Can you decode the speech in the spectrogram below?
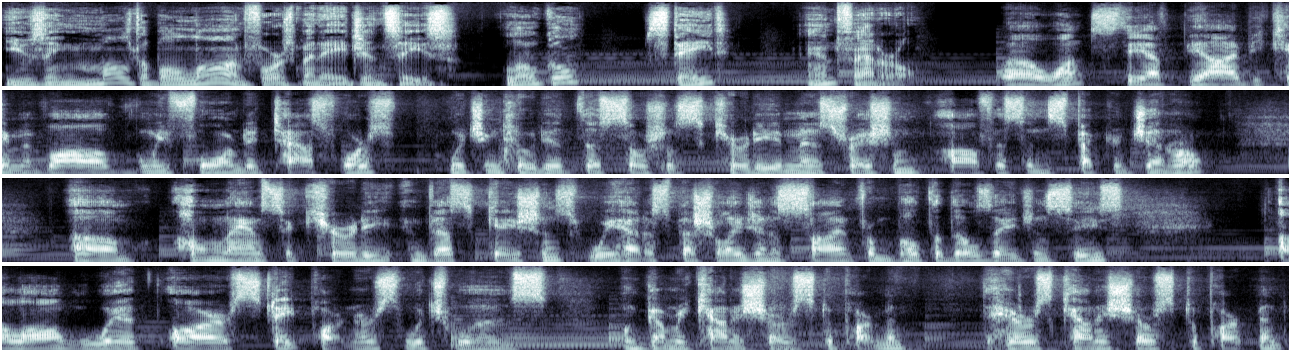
using multiple law enforcement agencies, local, state, and federal. Well, once the FBI became involved, we formed a task force, which included the Social Security Administration Office Inspector General, um, Homeland Security Investigations. We had a special agent assigned from both of those agencies, along with our state partners, which was Montgomery County Sheriff's Department, the Harris County Sheriff's Department,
